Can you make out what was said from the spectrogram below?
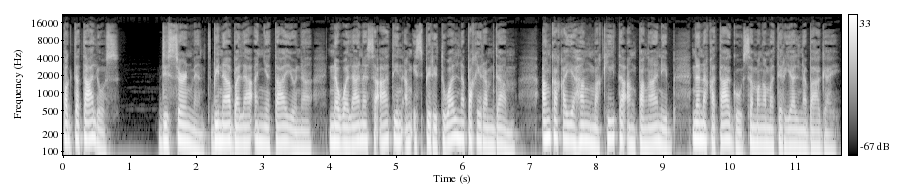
Pagtatalos, discernment, binabalaan niya tayo na nawala na sa atin ang espiritual na pakiramdam, ang kakayahang makita ang panganib na nakatago sa mga material na bagay.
